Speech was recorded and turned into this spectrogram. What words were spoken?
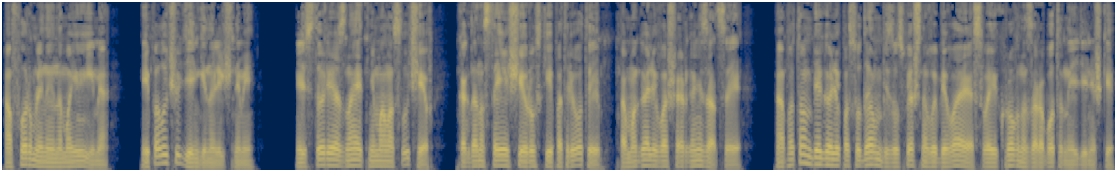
оформленный на мое имя, и получу деньги наличными. История знает немало случаев, когда настоящие русские патриоты помогали вашей организации, а потом бегали по судам, безуспешно выбивая свои кровно заработанные денежки.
